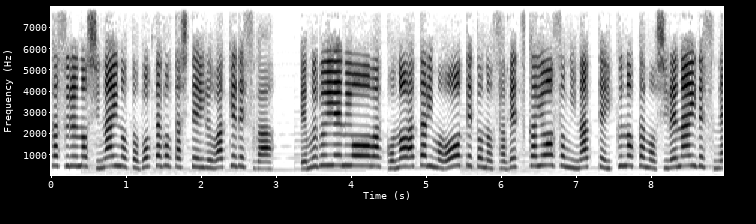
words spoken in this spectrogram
化するのしないのとごたごたしているわけですが、MVNO はこのあたりも大手との差別化要素になっていくのかもしれないですね。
